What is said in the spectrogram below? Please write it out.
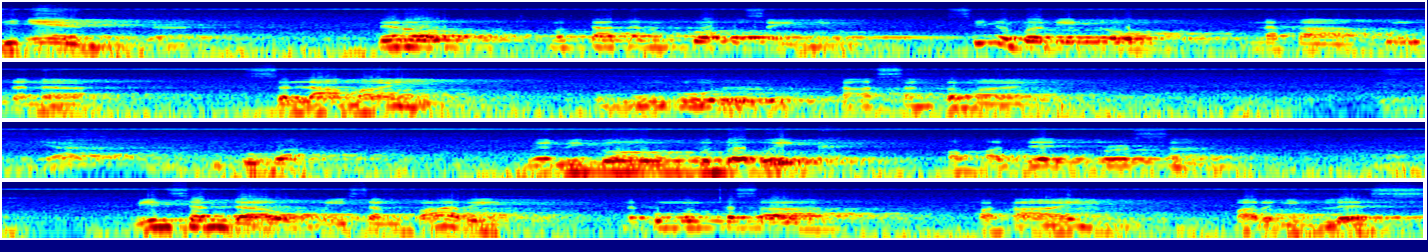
the end. Pero magtatanong po ako sa inyo, sino ba dito nakapunta na sa lamay Umurol, taas ang kamay. Yeah. Di po ba? When we go to the wake of a dead person. No? Minsan daw, may isang pare na pumunta sa patay para i-bless.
